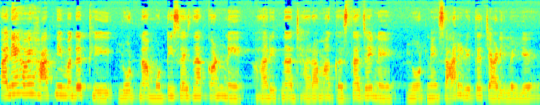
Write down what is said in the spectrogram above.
અને હવે હાથની મદદથી લોટના મોટી સાઈઝના કણને આ રીતના ઝારામાં ઘસતા જઈને લોટને સારી રીતે ચાળી લઈએ.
